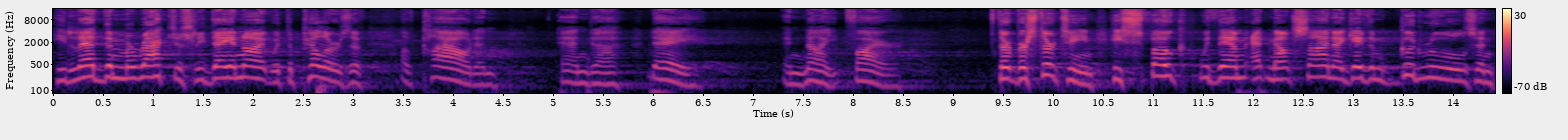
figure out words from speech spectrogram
He led them miraculously day and night with the pillars of of cloud and, and uh, day and night, fire. Third, verse 13, he spoke with them at Mount Sinai, gave them good rules and,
